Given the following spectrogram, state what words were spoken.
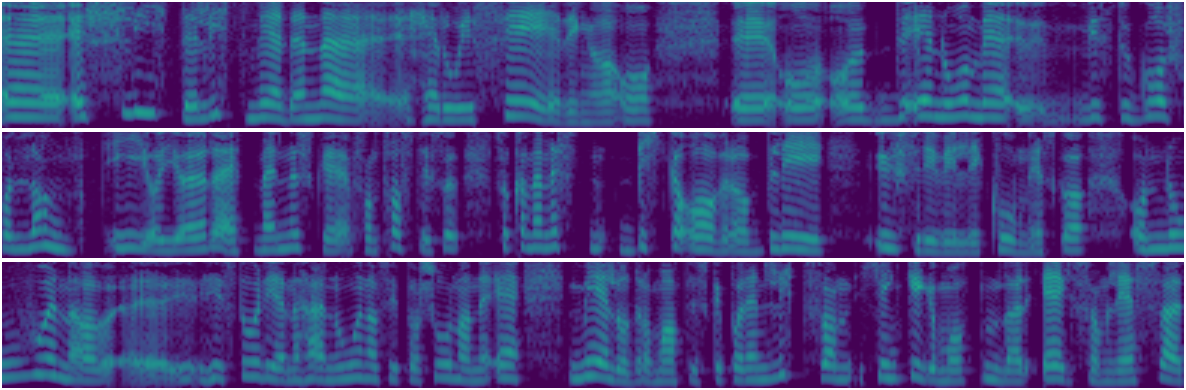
eh, jeg sliter litt med denne heroiseringa og og, og, det er noe med eh, Hvis du går for langt i å gjøre et menneske fantastisk, så, så kan det nesten bikke over og bli ufrivillig komisk. Og, og noen av eh, historiene her, noen av situasjonene, er melodramatiske på den litt sånn kinkige måten der jeg som leser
